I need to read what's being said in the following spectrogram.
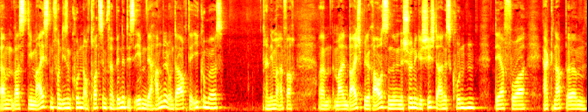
ähm, was die meisten von diesen Kunden auch trotzdem verbindet, ist eben der Handel und da auch der E-Commerce. Dann nehmen wir einfach ähm, mal ein Beispiel raus, eine, schöne Geschichte eines Kunden, der vor ja, knapp, ähm,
